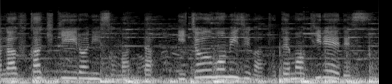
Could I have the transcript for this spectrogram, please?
葉が深き黄色に染まったイチョウモミジがとても綺麗です。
